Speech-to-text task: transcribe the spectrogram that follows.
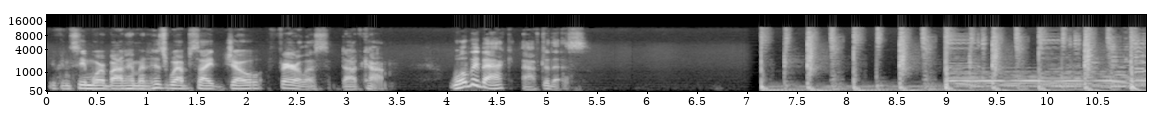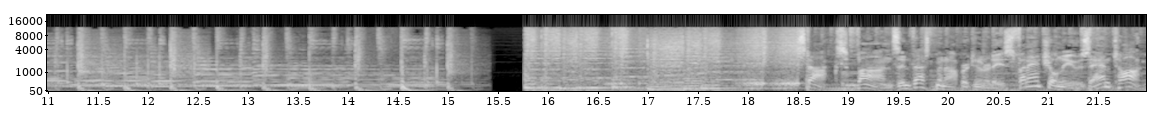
You can see more about him at his website, joefairless.com. We'll be back after this. Stocks, bonds, investment opportunities, financial news, and talk.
